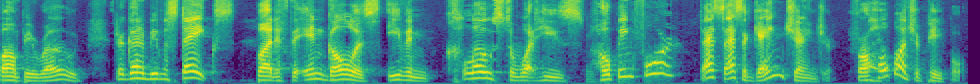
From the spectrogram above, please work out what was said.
bumpy road. There are going to be mistakes, but if the end goal is even close to what he's hoping for, that's that's a game changer for a whole bunch of people,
